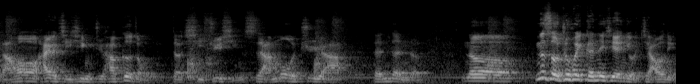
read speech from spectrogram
然后还有即兴剧，还有各种的喜剧形式啊、默剧啊等等的。那那时候就会跟那些人有交流，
